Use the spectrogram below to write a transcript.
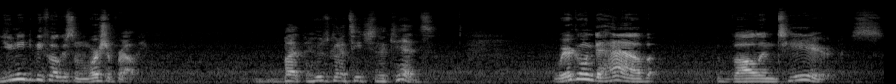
You need to be focused on worship rally. But who's going to teach to the kids? We're going to have volunteers.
